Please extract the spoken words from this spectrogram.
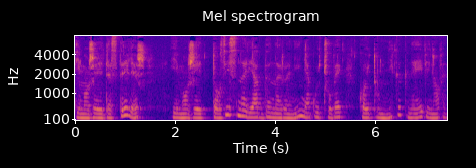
Ти може да стреляш и може този снаряд да нарани някой човек, който никак не е виновен.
